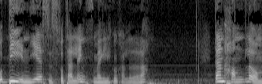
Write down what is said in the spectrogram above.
Og din Jesusfortelling, som jeg liker å kalle det, da, den handler om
